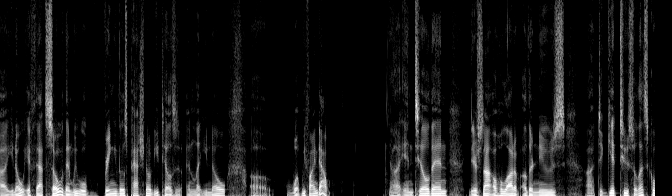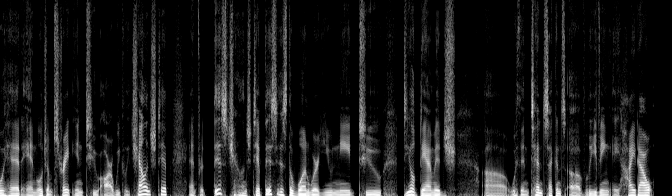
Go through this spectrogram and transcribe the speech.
uh, you know, if that's so, then we will bring you those patch note details and let you know uh, what we find out. Uh, until then, there's not a whole lot of other news uh, to get to. So let's go ahead and we'll jump straight into our weekly challenge tip. And for this challenge tip, this is the one where you need to deal damage uh, within 10 seconds of leaving a hideout.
